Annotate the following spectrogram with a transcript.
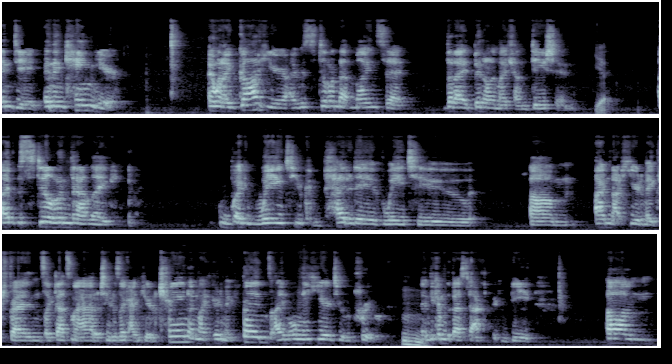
and did. And then came here. And when I got here, I was still in that mindset that I had been on in my foundation. yeah. I was still in that, like, like way too competitive, way too. Um, I'm not here to make friends. Like that's my attitude. Is like I'm here to train. I'm not here to make friends. I'm only here to improve Mhm. and become the best actor I can be. Um,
